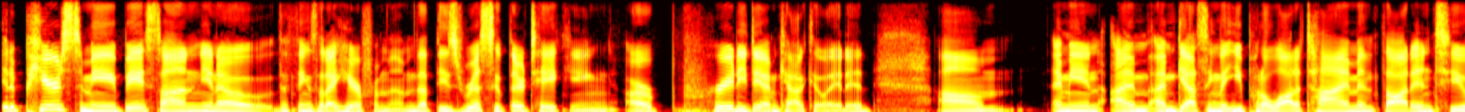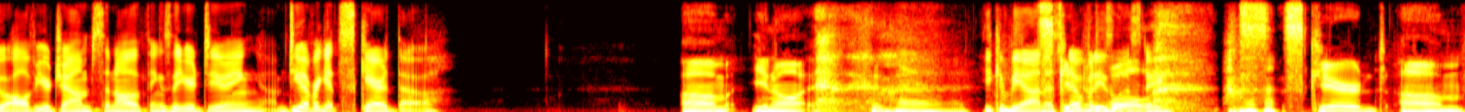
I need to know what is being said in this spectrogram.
it appears to me based on, you know, the things that I hear from them that these risks that they're taking are pretty damn calculated. Um, I mean, I'm I'm guessing that you put a lot of time and thought into all of your jumps and all the things that you're doing. Um, do you ever get scared though? Um, you know, you can be honest. Nobody's well, listening. scared. Um,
